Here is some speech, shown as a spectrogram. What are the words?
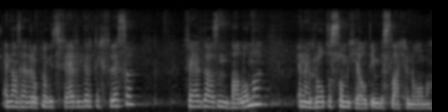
En dan zijn er ook nog eens 35 flessen, 5000 ballonnen en een grote som geld in beslag genomen.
